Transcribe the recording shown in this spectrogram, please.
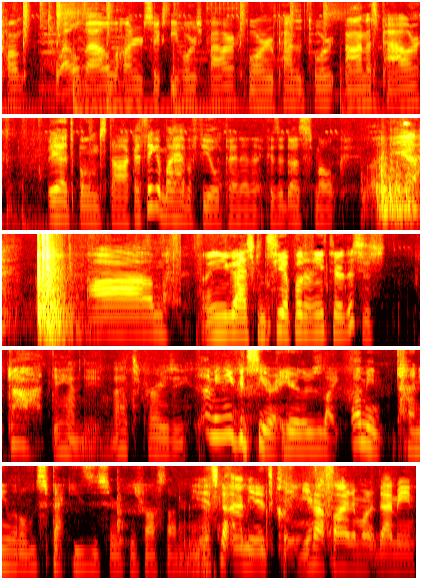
Pump 12 valve, 160 horsepower, 400 pounds of torque, honest power. Yeah, it's bone stock. I think it might have a fuel pin in it because it does smoke. Yeah. Um, I mean, you guys can see up underneath here. This is, god damn, dude. That's crazy. I mean, you can see right here. There's like, I mean, tiny little speckies of surface rust underneath. it's not. I mean, it's clean. You're not finding one. I mean,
